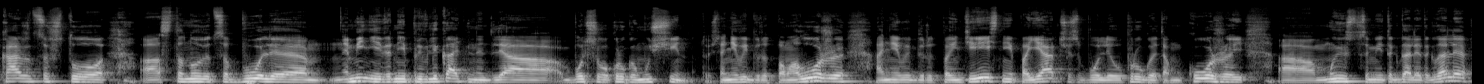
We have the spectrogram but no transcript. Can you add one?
кажется, что а, становятся более, менее, вернее, привлекательны для большего круга мужчин. То есть они выберут помоложе, они выберут поинтереснее, поярче, с более упругой там кожей, а, мышцами и так далее, и так далее,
